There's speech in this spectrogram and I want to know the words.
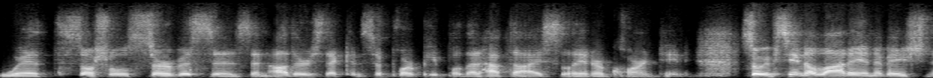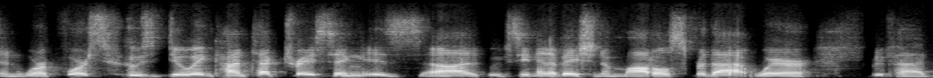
with social services and others that can support people that have to isolate or quarantine. So we've seen a lot of innovation in workforce. Who's doing contact tracing is uh, we've seen innovation in models for that where we've had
